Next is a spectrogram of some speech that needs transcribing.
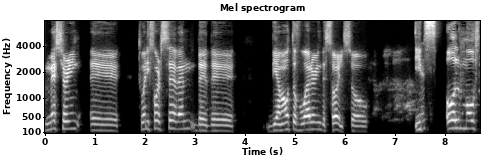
measuring uh, 24/7 the the the amount of water in the soil. So it's almost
